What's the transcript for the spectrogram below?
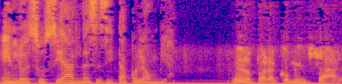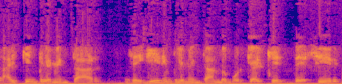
en lo social, necesita Colombia? Bueno, para comenzar hay que implementar, seguir implementando, porque hay que decir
